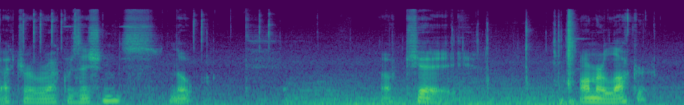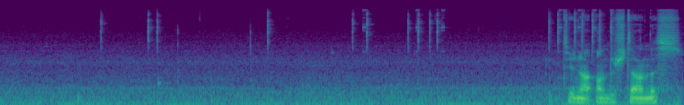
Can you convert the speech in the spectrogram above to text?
Spectre requisitions. Nope. Okay. Armor locker. Do not understand this.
